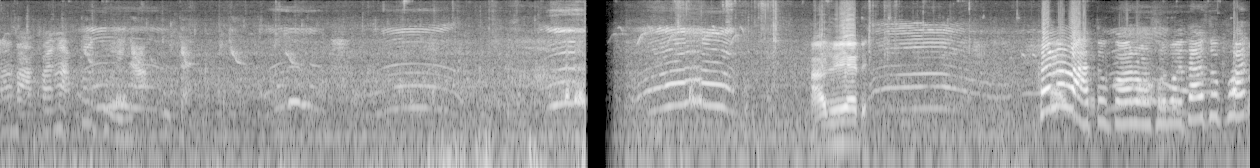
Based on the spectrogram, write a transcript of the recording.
આ બાપા નાખું ધોઈ નાખું કાંઈ. હારું કને વાતો કરો છો? બધા તો ફોન.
